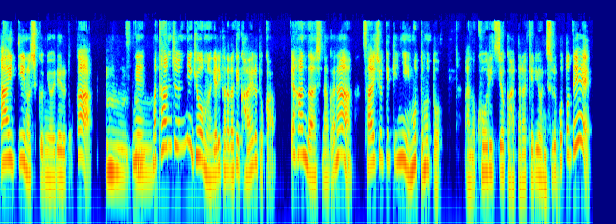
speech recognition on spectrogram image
IT の仕組みを入れるとか、うん。ね、うん。まあ、単純に業務のやり方だけ変えるとかで判断しながら、最終的にもっともっと、あの、効率よく働けるようにすることで、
